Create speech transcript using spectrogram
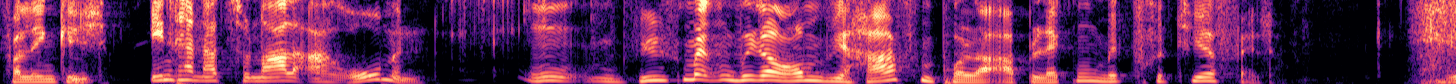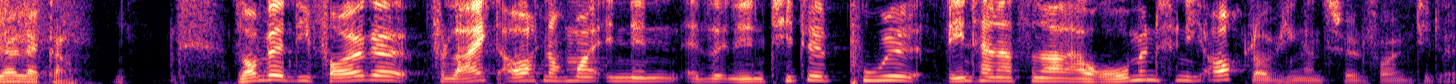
Verlinke ich. internationale Aromen. Mm, Die schmecken wiederum wie Hafenpoller ablecken mit Frittierfett. Sehr lecker. Sollen wir die Folge vielleicht auch noch mal in den, also in den Titelpool internationale Aromen, finde ich auch, glaube ich, einen ganz schönen Folgentitel.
